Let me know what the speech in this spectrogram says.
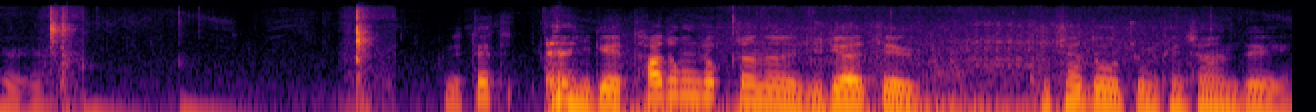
예. 근데 테, 이게 타종적전은 유리할 때 구차도 좀 괜찮은데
